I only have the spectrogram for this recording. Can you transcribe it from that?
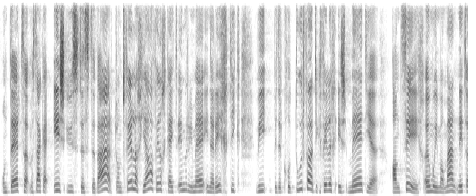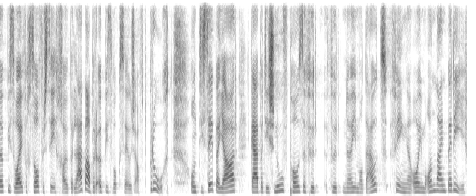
Und dort sollte man sagen, ist uns das der Wert? Und vielleicht, ja, vielleicht geht es immer mehr in eine Richtung wie bei der Kulturförderung. Vielleicht ist Medien an sich im Moment nicht etwas, das einfach so für sich überleben kann, aber etwas, das die Gesellschaft braucht. Und die sieben Jahre geben die Schnaufpause für, für neue Modelle zu finden, auch im Online-Bereich.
